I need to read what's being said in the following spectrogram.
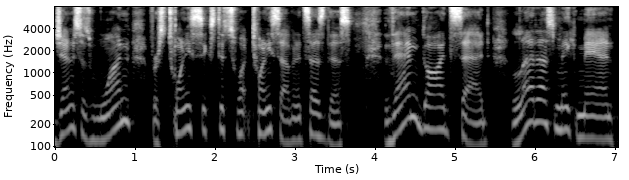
Genesis 1, verse 26 to 27. It says this Then God said, Let us make man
